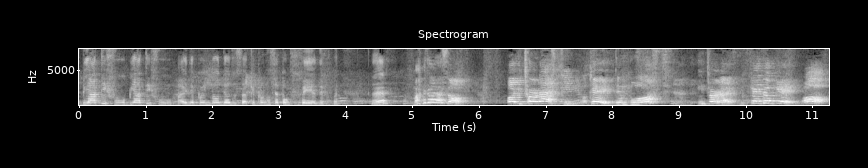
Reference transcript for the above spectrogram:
Beatiful, Beatiful. Aí depois, meu Deus do céu, que pronúncia tão feia. Depois, né? Mas olha só. Olha, interesting. Ok? The most interesting. Quer dizer o quê? Ó,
